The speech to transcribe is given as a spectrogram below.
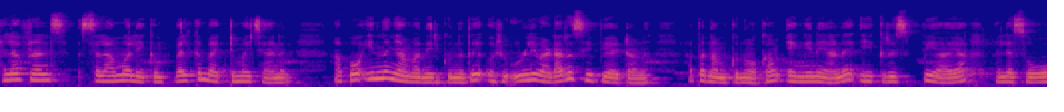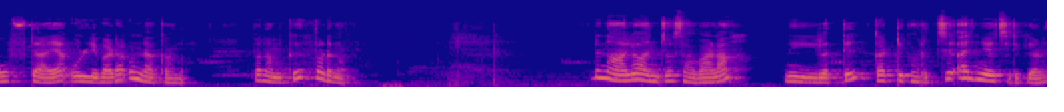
ഹലോ ഫ്രണ്ട്സ് അസ്സലാമു അലൈക്കും welcome back to my channel അപ്പോൾ ഇന്ന് ഞാൻ വന്നിരിക്കുന്നത് ഒരു ഉള്ളിവട റെസിപ്പി ആയിട്ടാണ്. അപ്പോൾ നമുക്ക് നോക്കാം എങ്ങനെയാണ് ഈ ക്രിസ്പിയായ നല്ല സോഫ്റ്റായ ഉള്ളിവട ഉണ്ടാക്കാമെന്ന് അപ്പോൾ നമുക്ക് തുടങ്ങാം. ഒരു നാലോ അഞ്ചോ സവാള നീളത്തിൽ കട്ടി കുറച്ച് അരിഞ്ഞു വെച്ചിരിക്കുകയാണ്.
